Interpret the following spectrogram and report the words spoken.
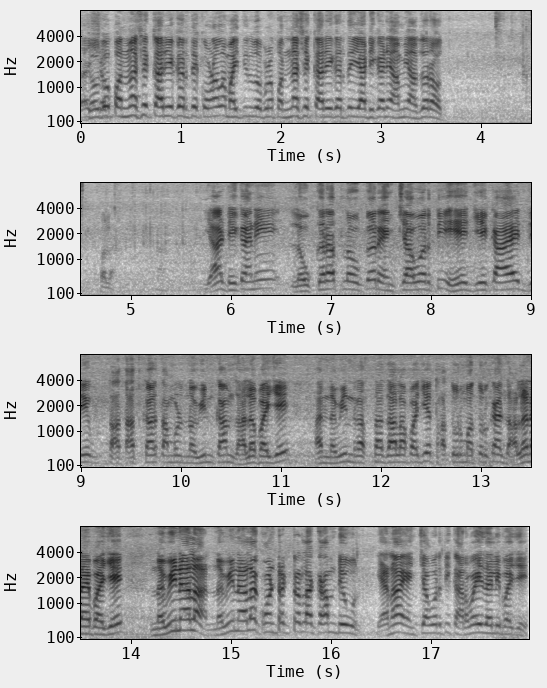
जवळजवळ पन्नास एक कार्यकर्ते कोणाला माहिती नव्हतं पण पन्नास एक कार्यकर्ते या ठिकाणी आम्ही हजर आहोत. बोला. या ठिकाणी लवकरात लवकर यांच्यावरती हे जे काय जे ता- तात्काळ त्यामुळे नवीन काम झालं पाहिजे आणि नवीन रस्ता झाला पाहिजे थातूर मातूर काय झालं नाही पाहिजे नवीनाला नवीनाला कॉन्ट्रॅक्टरला काम देऊन यांना यांच्यावरती कारवाई झाली पाहिजे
